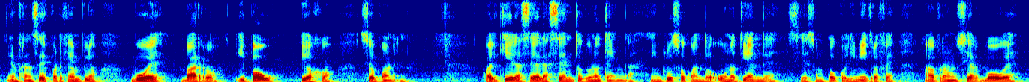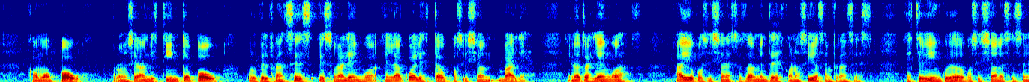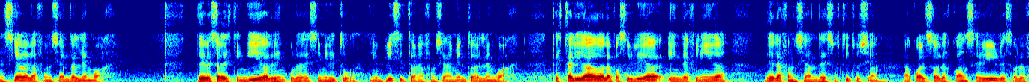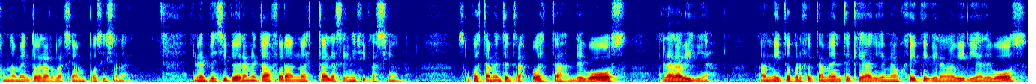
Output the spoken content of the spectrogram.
En francés, por ejemplo, bue, barro y pou, piojo, se oponen. Cualquiera sea el acento que uno tenga, incluso cuando uno tiende, si es un poco limítrofe, a pronunciar boue como pou. Pronunciarán distinto pou porque el francés es una lengua en la cual esta oposición vale. En otras lenguas hay oposiciones totalmente desconocidas en francés. Este vínculo de oposición es esencial a la función del lenguaje. Debe ser distinguido el vínculo de similitud, implícito en el funcionamiento del lenguaje, que está ligado a la posibilidad indefinida de la función de sustitución, la cual solo es concebible sobre el fundamento de la relación posicional. En el principio de la metáfora no está la significación, supuestamente traspuesta de vos a la gavilla. Admito perfectamente que alguien me objete que la gavilla de vos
